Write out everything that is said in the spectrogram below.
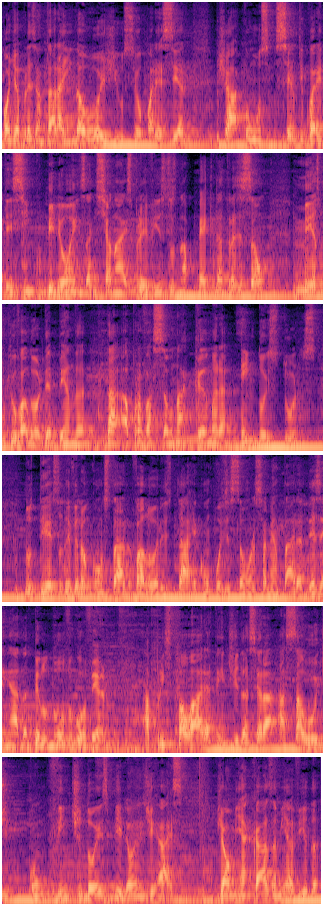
pode apresentar ainda hoje o seu parecer, já com os 145 bilhões adicionais previstos na PEC da transição, mesmo que o valor dependa da aprovação na Câmara em dois turnos. No texto deverão constar valores da recomposição orçamentária desenhada pelo novo governo. A principal área atendida será a saúde, com 22 bilhões de reais. Já o Minha Casa Minha Vida,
